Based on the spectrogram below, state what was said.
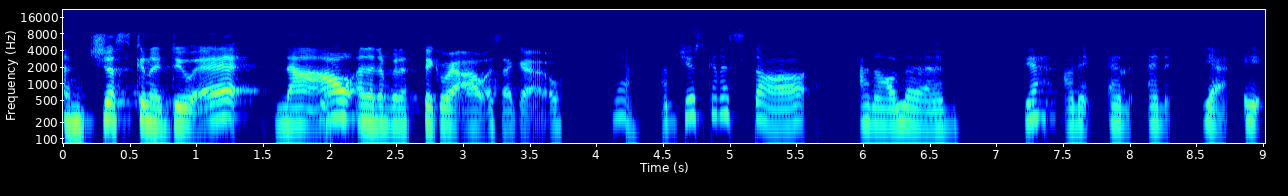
I'm just going to do it now and then I'm going to figure it out as I go. yeah, I'm just gonna start and I'll learn Yeah. and it and and yeah it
